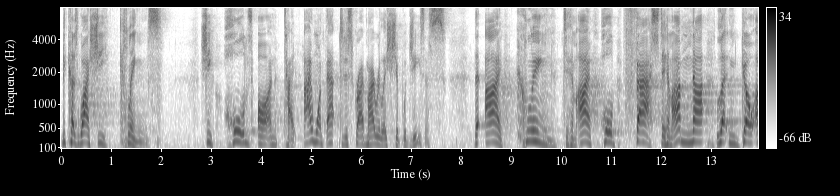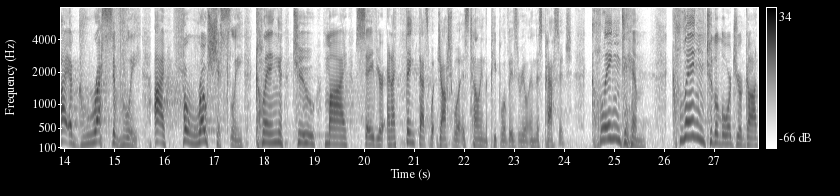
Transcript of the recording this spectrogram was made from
Because why? She clings. She holds on tight. I want that to describe my relationship with Jesus that I cling to him. I hold fast to him. I'm not letting go. I aggressively, I ferociously cling to my Savior. And I think that's what Joshua is telling the people of Israel in this passage. Cling to him, cling to the Lord your God.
